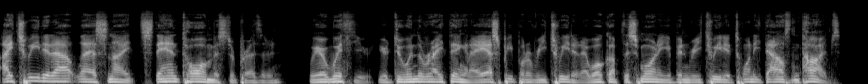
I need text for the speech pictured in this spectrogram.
I tweeted out last night stand tall, Mr. President. We are with you. You're doing the right thing. And I asked people to retweet it. I woke up this morning, you've been retweeted 20,000 times.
